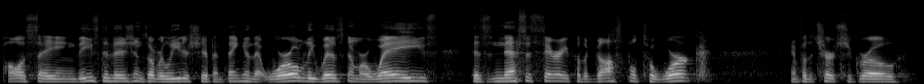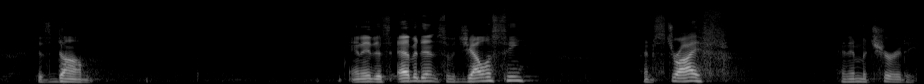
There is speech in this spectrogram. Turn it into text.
Paul is saying these divisions over leadership and thinking that worldly wisdom or ways is necessary for the gospel to work and for the church to grow is dumb. And it is evidence of jealousy and strife and immaturity.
